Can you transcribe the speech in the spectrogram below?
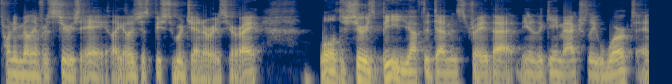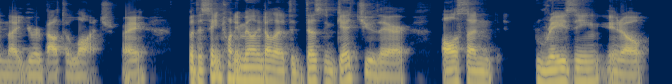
20 million for Series A. Like, let's just be super generous here, right? Well, the Series B, you have to demonstrate that, you know, the game actually worked and that you're about to launch, right? But the same $20 million, if it doesn't get you there, all of a sudden raising, you know,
